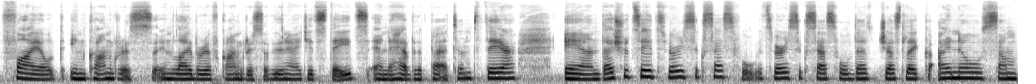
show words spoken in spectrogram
filed in Congress, in Library of Congress of the United States, and I have the patent there, and I should say it's very successful. It's very successful. That just like I know some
